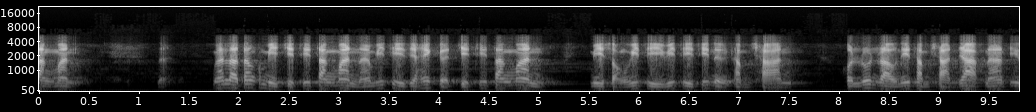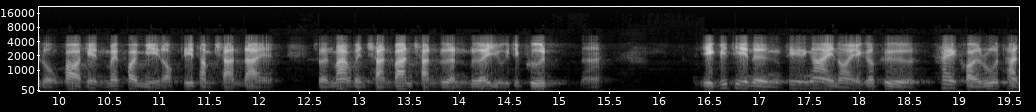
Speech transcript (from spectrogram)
ตั้งมั่น งั้นเราต้องมีจิตที่ตั้งมั่นนะวิธีจะให้เกิดจิตที่ตั้งมั่น มีสองวิธีวิธีที่หนึ่งทำฌานคนรุ่นเรานี่ทำฌานยากนะ ที่หลวงพ่อเห็นไม่ค่อยมีหรอกที่ทำฌานได้ ส่วนมากเป็นฌานบ้านฌานเรือนเลื้อยอยู่ที่พื้นนะอีกวิธีหนึ่งที่ง่ายหน่อยก็คือ ให้คอยรู้ทัน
